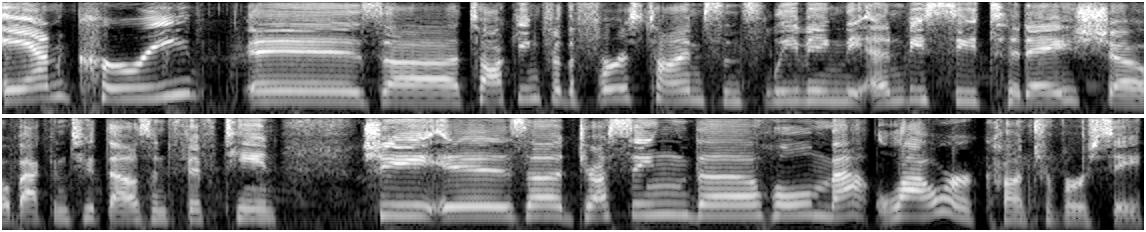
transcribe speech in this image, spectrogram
Ann Curry is uh, talking for the first time since leaving the NBC Today show back in 2015. She is uh, addressing the whole Matt Lauer controversy.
